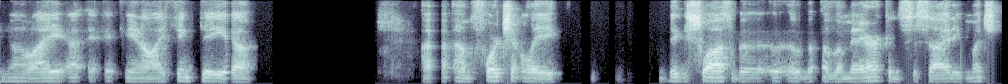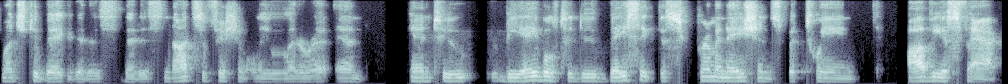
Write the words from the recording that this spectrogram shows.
you know, I, I, you know, I think the uh, uh, unfortunately big swath of, of, of, American society, much much too big, that is that is not sufficiently literate and and to be able to do basic discriminations between obvious fact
